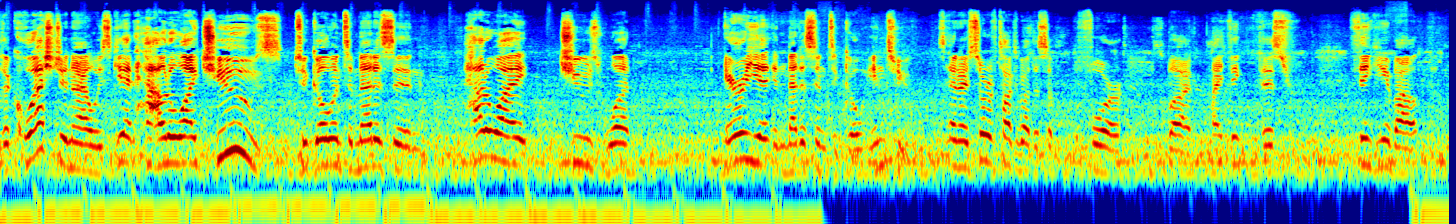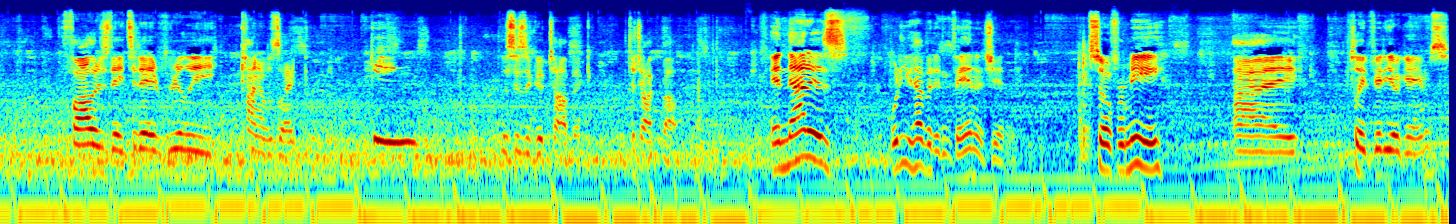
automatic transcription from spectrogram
the question I always get how do I choose to go into medicine? How do I choose what area in medicine to go into? And I sort of talked about this before, but I think this, thinking about Father's Day today, really kind of was like, ding, this is a good topic to talk about. And that is, what do you have an advantage in? So for me, I played video games.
